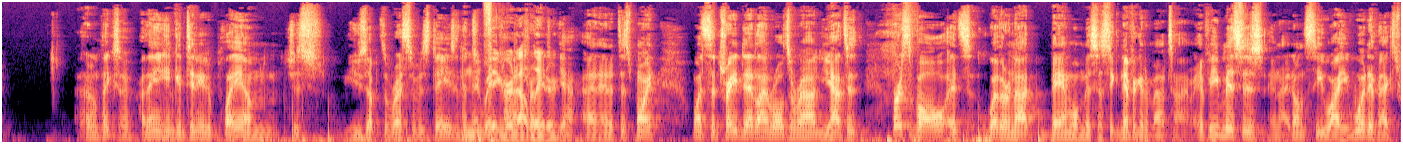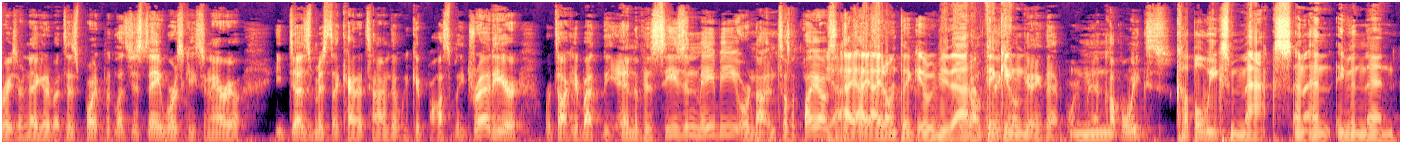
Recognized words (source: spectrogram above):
I don't think so. I think he can continue to play him, just use up the rest of his days, in the And then figure it out later? Yeah, and, and at this point, once the trade deadline rolls around, you have to. First of all, it's whether or not Bam will miss a significant amount of time. If he misses, and I don't see why he would if X-rays are negative at this point, but let's just say worst case scenario, he does miss that kind of time that we could possibly dread here. We're talking about the end of his season, maybe, or not until the playoffs. Yeah, I, I, I don't think it would be that. I'm think thinking get to that point. man. A couple weeks. Mm, couple weeks max, and and even then,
